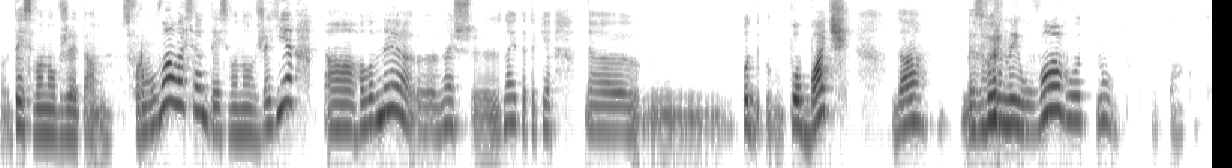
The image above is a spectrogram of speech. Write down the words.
Десь воно вже там сформувалося, десь воно вже є. А головне, е, знаєш, е, знаєте, таке е, побач, да, зверни увагу. Ну, от так от.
